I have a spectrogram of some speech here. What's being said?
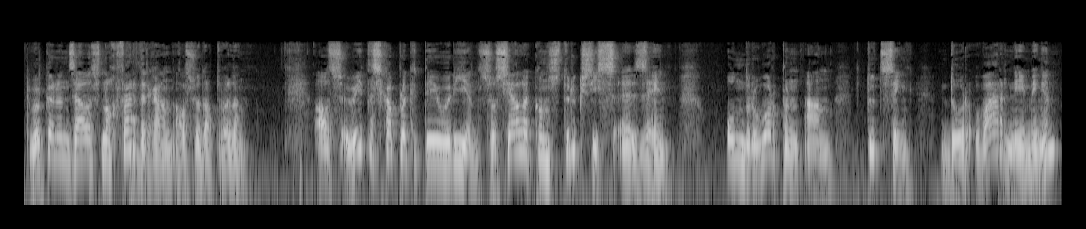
We kunnen zelfs nog verder gaan als we dat willen. Als wetenschappelijke theorieën sociale constructies eh, zijn, onderworpen aan toetsing door waarnemingen,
